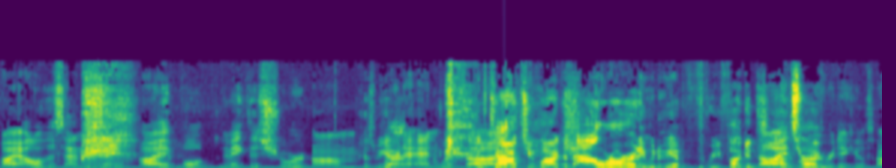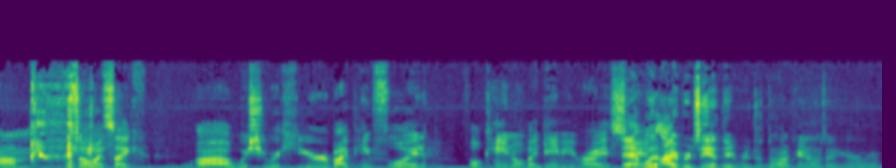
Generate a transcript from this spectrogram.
Alright, I'll just end this thing. Alright, well, to make this short, um, 'Cause we we're got- gonna end with. Uh, Talk too much. An hour already. We we have three fucking no, songs it's really left. ridiculous. Um, so it's like uh, "Wish You Were Here" by Pink Floyd, "Volcano" by Damien Rice. That and- was I originally had the original Volcano thing here,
